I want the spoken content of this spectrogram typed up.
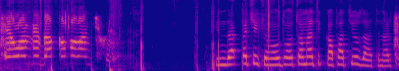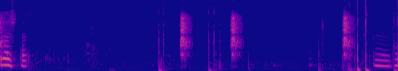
E 11 dakika falan çıkıyor. 20 dakika çekiyorum. O da otomatik kapatıyor zaten arkadaşlar. Öyle.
